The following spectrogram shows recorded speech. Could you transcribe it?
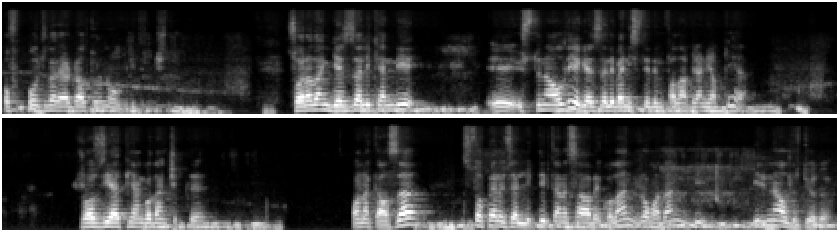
o futbolcular Erdal Torun oldu getirmişti. Sonradan Gezzali kendi e, üstüne aldı ya Gezzali ben istedim falan filan yaptı ya. Rozier piyangodan çıktı. Ona kalsa stoper özellikle bir tane sağ bek olan Roma'dan bir, birini aldırtıyordu.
